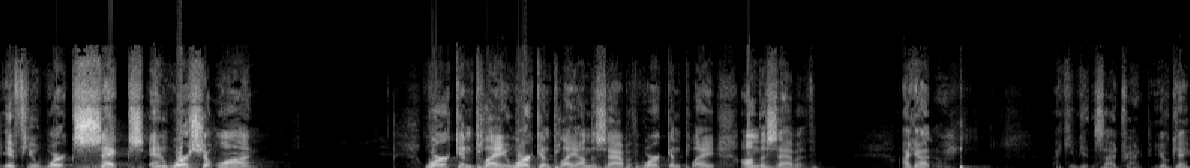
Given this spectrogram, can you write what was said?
if you work six and worship one. Work and play, work and play on the Sabbath, work and play on the Sabbath. I got, I keep getting sidetracked. You okay?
